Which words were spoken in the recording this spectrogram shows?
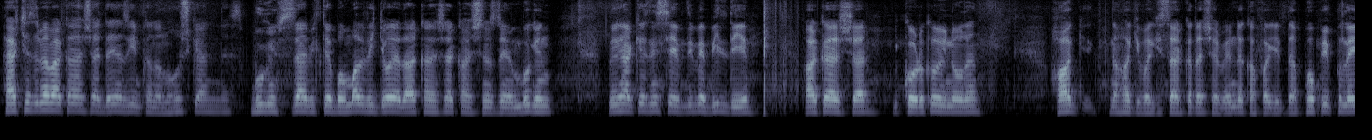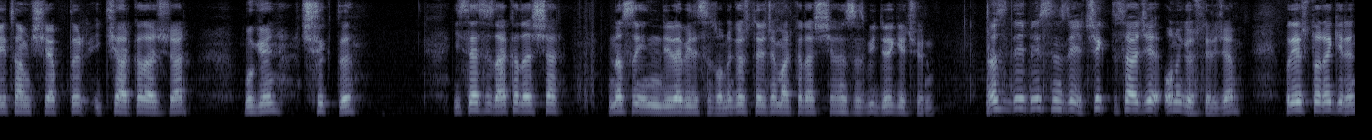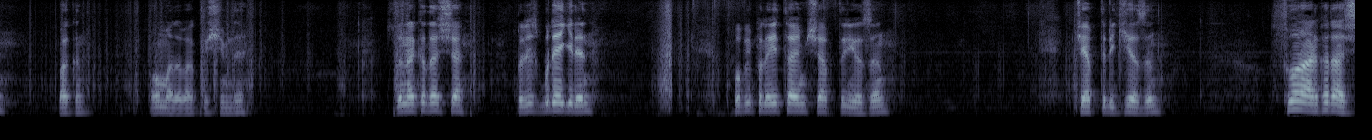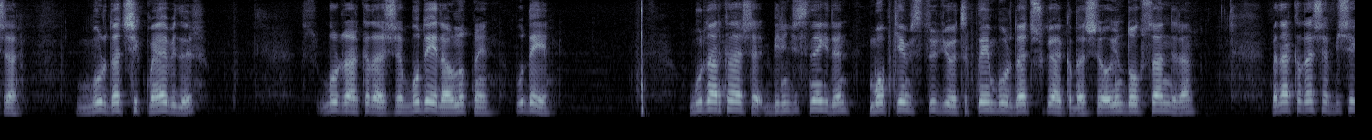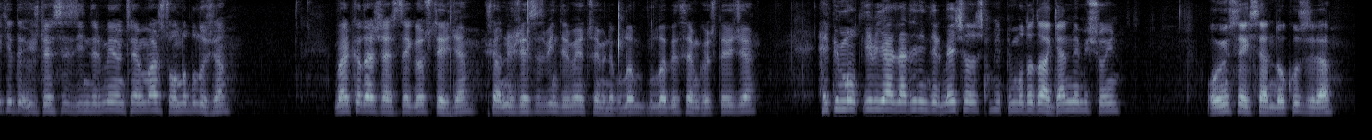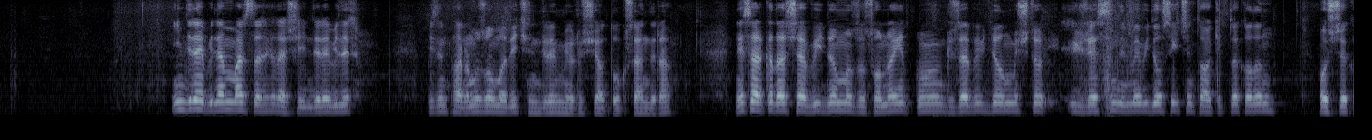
Herkese merhaba arkadaşlar. Deniz Game kanalına hoş geldiniz. Bugün sizlerle birlikte bomba bir videoya da arkadaşlar karşınızdayım. Bugün bir herkesin sevdiği ve bildiği arkadaşlar bir korku oyunu olan Hag ne Hagi Vagisi arkadaşlar benim de kafa gitti. Poppy Playtime Chapter 2 arkadaşlar bugün çıktı. İsterseniz arkadaşlar nasıl indirebilirsiniz onu göstereceğim arkadaşlar. Hızlı videoya geçiyorum. Nasıl indirebilirsiniz değil. Çıktı sadece onu göstereceğim. Play Store'a girin. Bakın. Olmadı bak bu şimdi. Sonra arkadaşlar buraya, buraya girin. Poppy Playtime Chapter yazın. Chapter 2 yazın. Sonra arkadaşlar burada çıkmayabilir. Burada arkadaşlar bu değil unutmayın. Bu değil. Burada arkadaşlar birincisine gidin. Mob Game Studio tıklayın burada çıkıyor arkadaşlar. Oyun 90 lira. Ben arkadaşlar bir şekilde ücretsiz indirme yöntemi varsa onu bulacağım. Ve arkadaşlar size göstereceğim. Şu an ücretsiz bir indirme yöntemini bula- bulabilirsem göstereceğim. Happy Mod gibi yerlerden indirmeye çalıştım. Happy Mod'a daha gelmemiş oyun. Oyun 89 lira. İndirebilen varsa arkadaşlar indirebilir. Bizim paramız olmadığı için indiremiyoruz an 90 lira. Neyse arkadaşlar videomuzun sonuna gitmem güzel bir video olmuştur. Ücretsiz indirme videosu için takipte kalın. Hoşçakalın.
